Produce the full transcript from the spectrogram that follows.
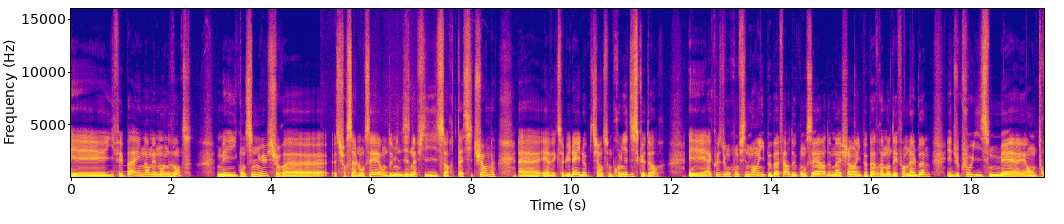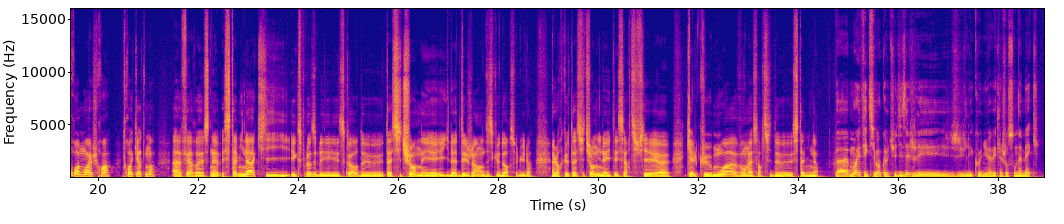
Et il fait pas énormément de ventes. Mais il continue sur, euh, sur sa lancée. En 2019, il sort Taciturne. euh, et avec celui-là, il obtient son premier disque d'or. Et à cause du confinement, il peut pas faire de concerts, de machin, il peut pas vraiment défendre l'album. Et du coup, il se met en trois mois, je crois, 3-4 mois, à faire euh, Stamina qui explose les scores de Taciturne et il a déjà un disque d'or celui-là. Alors que Taciturne, il a été certifié euh, quelques mois avant la sortie de Stamina. Bah moi effectivement comme tu disais je l'ai je l'ai connu avec la chanson Namek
